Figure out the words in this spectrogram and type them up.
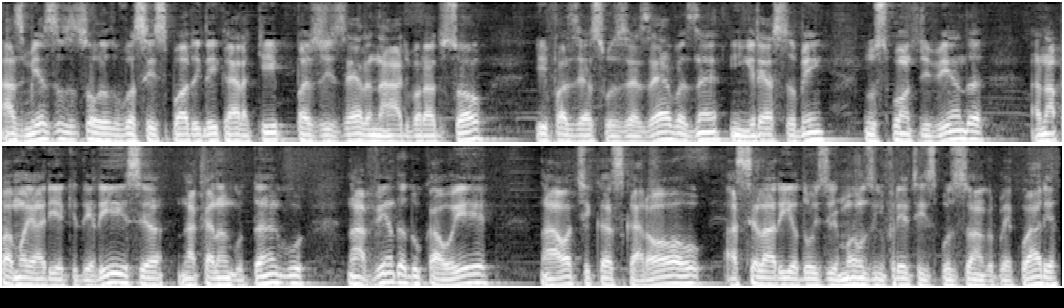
As mesas vocês podem ligar aqui para Gisela na Rádio Bora do Sol e fazer as suas reservas, né? Ingressos também nos pontos de venda na Pamonharia Que Delícia, na Carangotango, na Venda do Cauê, na Óticas Carol, a Celaria Dois Irmãos em frente à exposição agropecuária,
